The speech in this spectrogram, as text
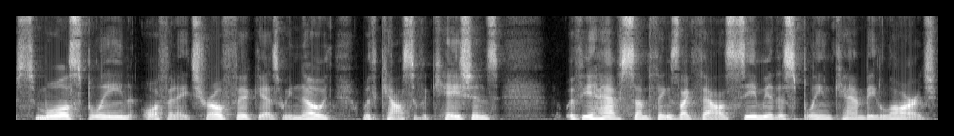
small spleen, often atrophic, as we know, with calcifications. If you have some things like thalassemia, the spleen can be large.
